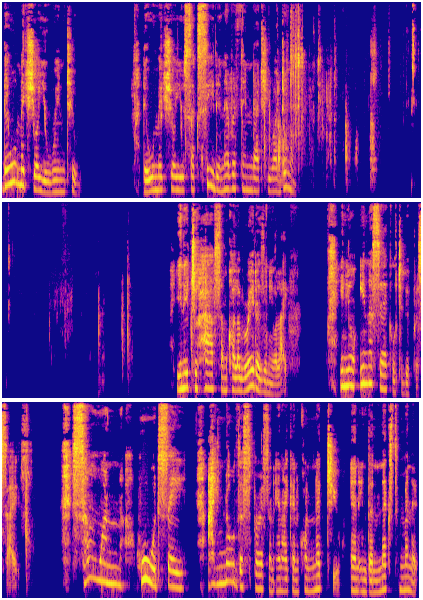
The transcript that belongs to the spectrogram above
they will make sure you win too. They will make sure you succeed in everything that you are doing. You need to have some collaborators in your life, in your inner circle to be precise. Someone who would say, I know this person and I can connect you, and in the next minute,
